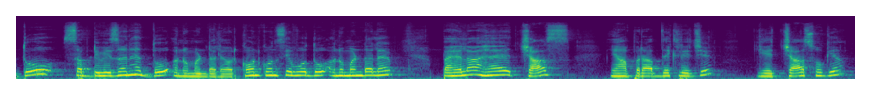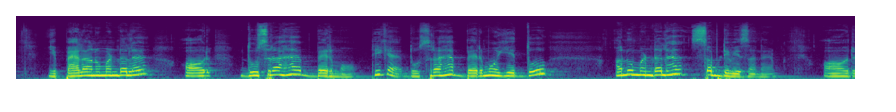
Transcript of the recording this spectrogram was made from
दो सब डिवीज़न है, दो अनुमंडल है। और कौन कौन से वो दो अनुमंडल है? पहला है चास, यहाँ पर आप देख लीजिए, ये चास हो गया, ये पहला अनुमंडल है, और दूसरा है बेरमो, ठीक है? दूसरा है बेरमो, ये दो अनुमंडल है, सब डिवीज़न है। और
